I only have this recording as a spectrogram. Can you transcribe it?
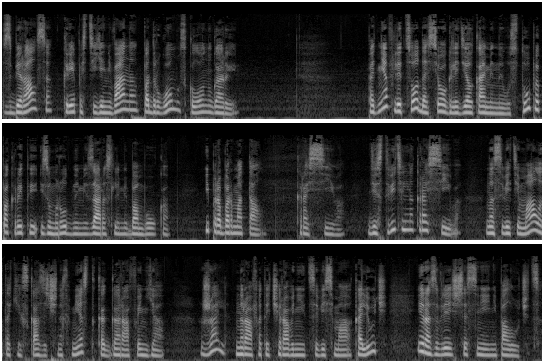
взбирался к крепости Яньвана по другому склону горы. Подняв лицо, Дасё оглядел каменные уступы, покрытые изумрудными зарослями бамбука, и пробормотал. «Красиво! Действительно красиво! На свете мало таких сказочных мест, как гора Фэнья. Жаль, нрав этой чаровницы весьма колюч, и развлечься с ней не получится.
